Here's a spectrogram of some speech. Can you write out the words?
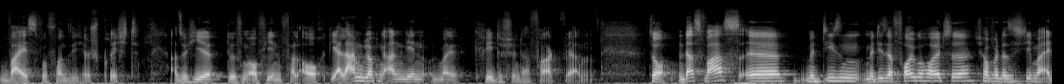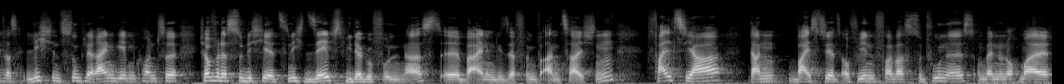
weiß, wovon sie hier spricht. Also hier dürfen auf jeden Fall auch die Alarmglocken angehen und mal kritisch hinterfragt werden. So, und das war's äh, mit, diesem, mit dieser Folge heute. Ich hoffe, dass ich dir mal etwas Licht ins Dunkle reingeben konnte. Ich hoffe, dass du dich jetzt nicht selbst wiedergefunden hast äh, bei einem dieser fünf Anzeichen. Falls ja, dann weißt du jetzt auf jeden Fall, was zu tun ist. Und wenn du nochmal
